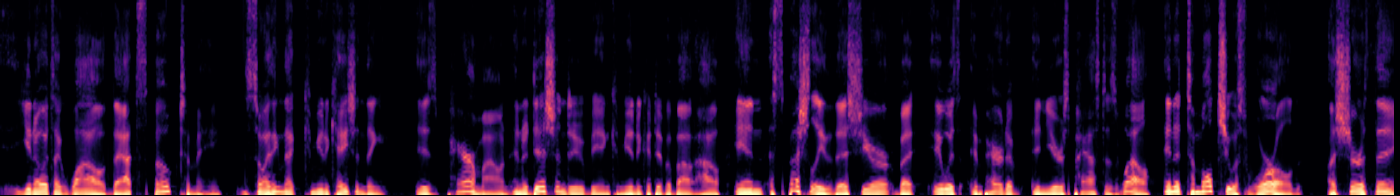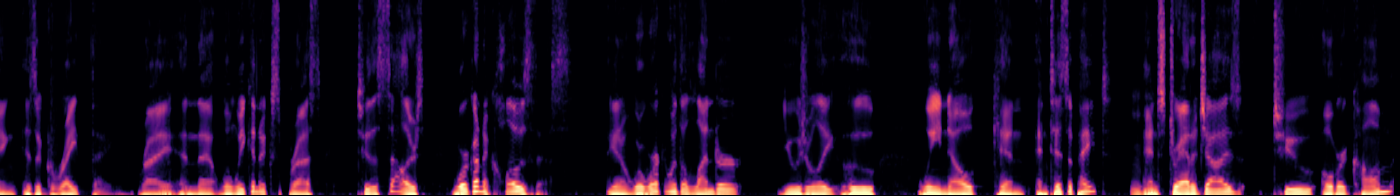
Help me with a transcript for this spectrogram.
you know, it's like, wow, that spoke to me. So I think that communication thing is paramount in addition to being communicative about how in especially this year but it was imperative in years past as well in a tumultuous world a sure thing is a great thing right? Mm-hmm. And that when we can express to the sellers we're going to close this. You know we're working with a lender usually who we know can anticipate mm-hmm. and strategize to overcome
